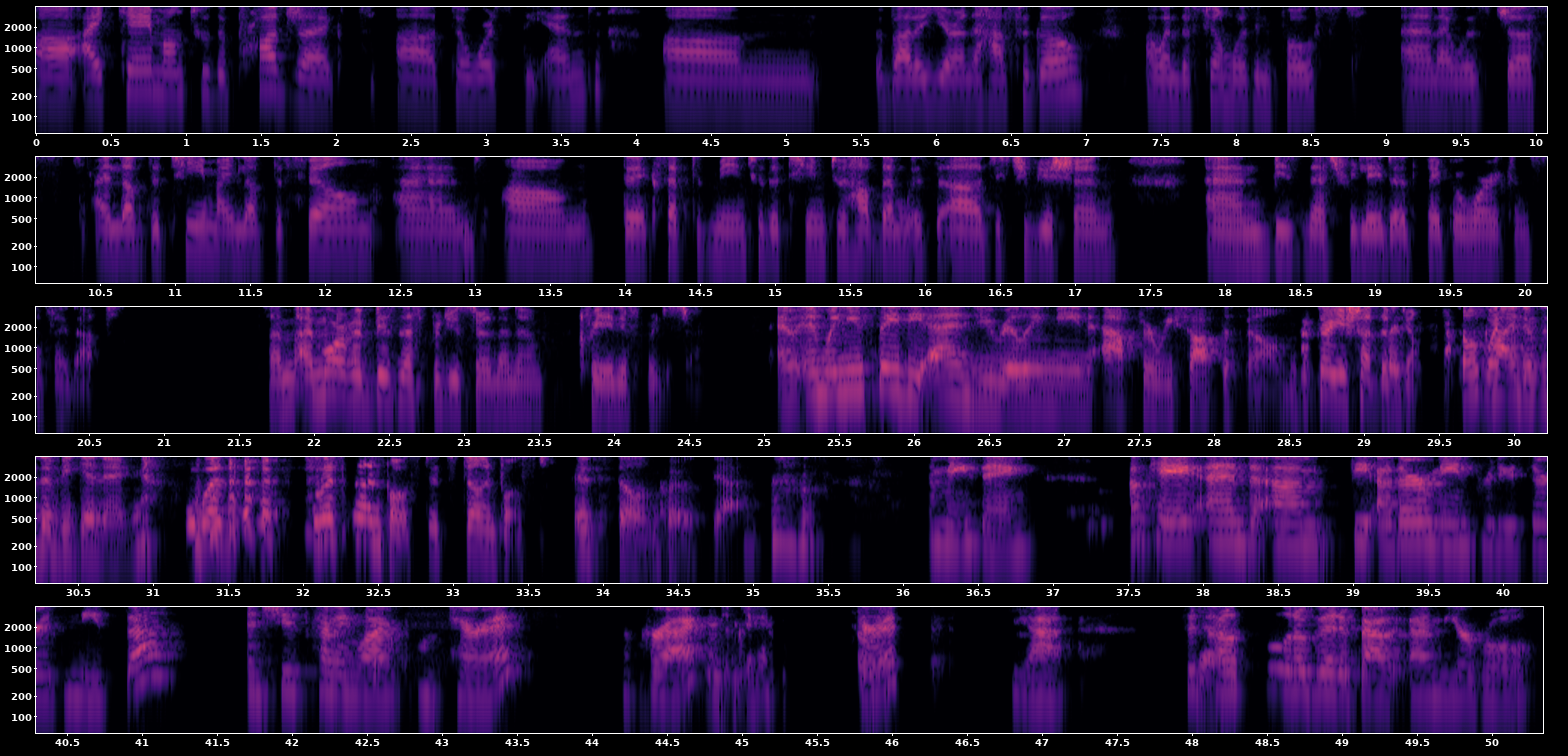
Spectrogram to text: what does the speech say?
Uh, I came onto the project uh, towards the end, um, about a year and a half ago, uh, when the film was in post. And I was just, I loved the team, I loved the film, and um, they accepted me into the team to help them with uh, distribution and business related paperwork and stuff like that. So I'm, I'm more of a business producer than a creative producer. And, and when you say the end, you really mean after we shot the film. After you shot the But film, Still What- kind of the beginning. it was it was still in post. It's still in post. it's still in post, yeah. Amazing. Okay, and um, the other main producer is Nitsa, and she's coming live from Paris, correct? Yeah, Paris? Yeah. So Yeah. tell us a little bit about um, your role.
